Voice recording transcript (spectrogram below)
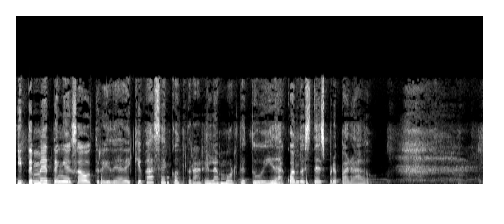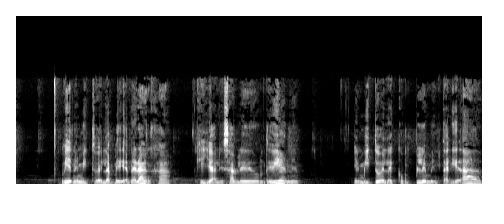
Y te meten esa otra idea de que vas a encontrar el amor de tu vida cuando estés preparado. Viene el mito de la media naranja, que ya les hablé de dónde viene. El mito de la complementariedad,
